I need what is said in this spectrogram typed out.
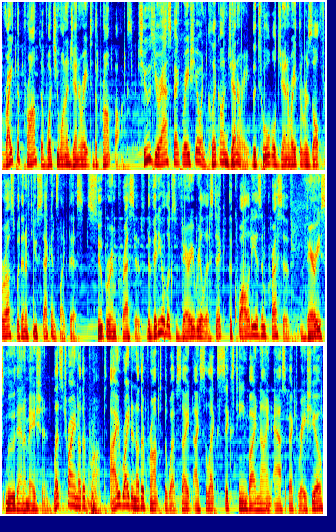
write the prompt of what you want to generate to the prompt box. Choose your aspect ratio and click on generate. The tool will generate the result for us within a few seconds like this. Super impressive. The video looks very realistic. The quality is impressive. Very smooth animation. Let's try another prompt. I write another prompt to the website. I select 16 by 9 aspect ratio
